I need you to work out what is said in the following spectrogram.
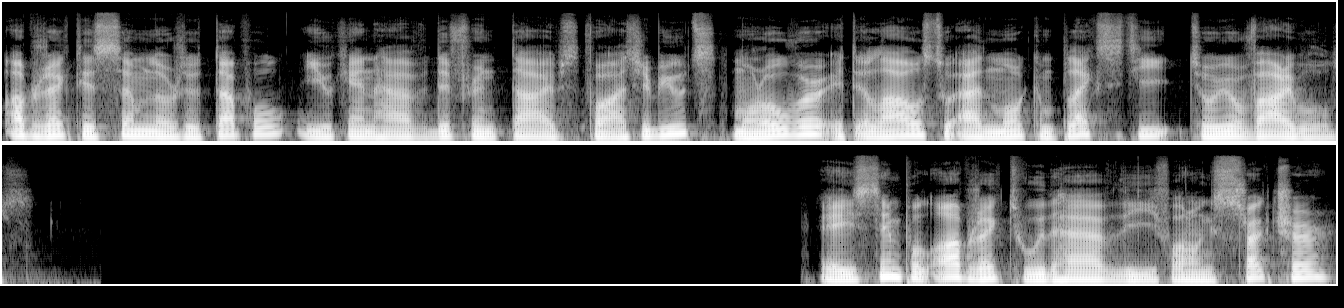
object is similar to tuple. You can have different types for attributes. Moreover, it allows to add more complexity to your variables. A simple object would have the following structure.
